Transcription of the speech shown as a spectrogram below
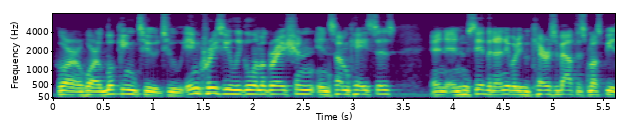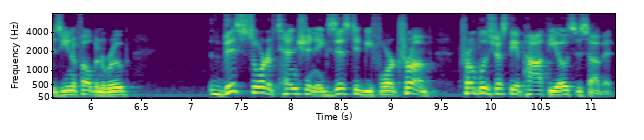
who are who are looking to to increase illegal immigration in some cases, and, and who say that anybody who cares about this must be a xenophobe and a rube. This sort of tension existed before Trump. Trump was just the apotheosis of it.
